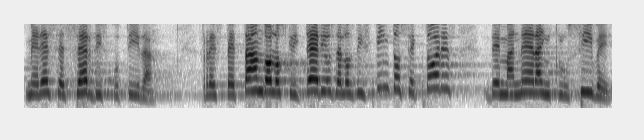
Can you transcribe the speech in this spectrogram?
merece ser discutida, respetando los criterios de los distintos sectores de manera inclusive,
